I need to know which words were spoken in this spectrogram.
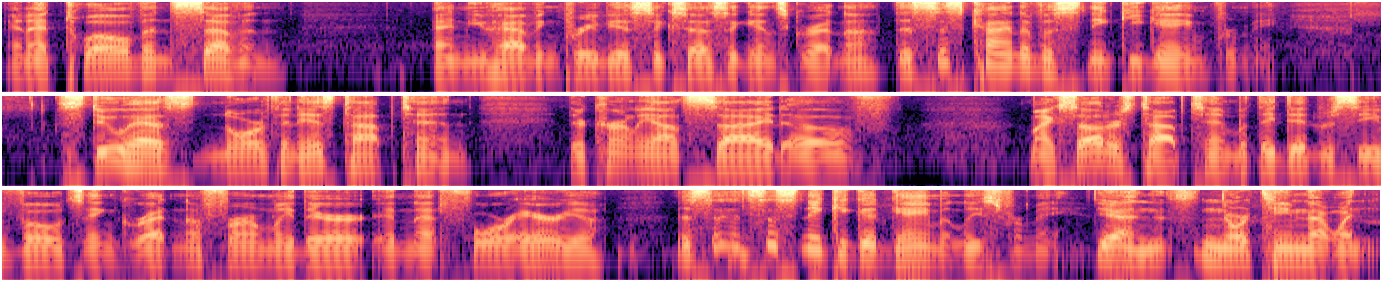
and at twelve and seven, and you having previous success against Gretna, this is kind of a sneaky game for me. Stu has North in his top ten. They're currently outside of Mike Sauter's top 10, but they did receive votes, and Gretna firmly there in that four area. It's a, it's a sneaky good game, at least for me. Yeah, and it's the North team that went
